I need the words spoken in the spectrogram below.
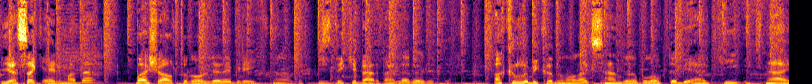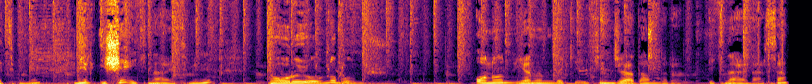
Yasak elmada başaltı rollere bile ikna olur. Bizdeki berberler öyledir. Akıllı bir kadın olarak Sandra Bullock da bir erkeği ikna etmenin, bir işe ikna etmenin doğru yolunu bulmuş onun yanındaki ikinci adamları ikna edersen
